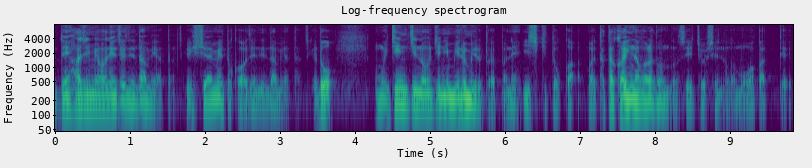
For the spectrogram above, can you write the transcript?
ー、で初めはね全然ダメやったんですけど1試合目とかは全然ダメやったんですけどもう一日のうちにみるみるとやっぱね意識とか、ま、戦いながらどんどん成長してるのがもう分かって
